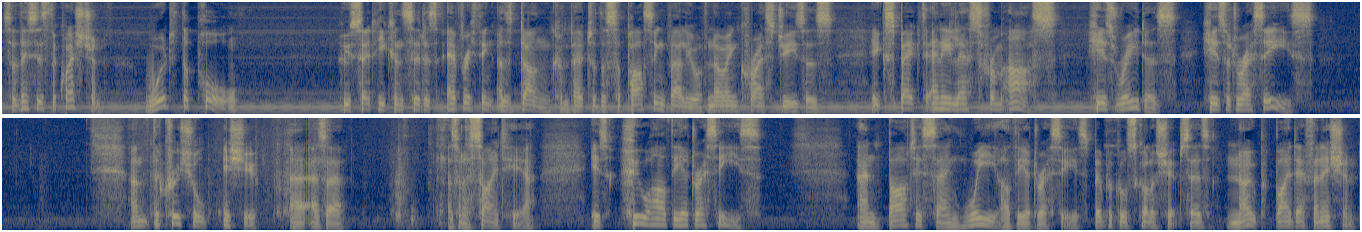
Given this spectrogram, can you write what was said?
So this is the question. Would the Paul who said he considers everything as dung compared to the surpassing value of knowing Christ Jesus, expect any less from us, his readers, his addressees? Um, the crucial issue, uh, as a as an aside here, is who are the addressees? And Barth is saying we are the addressees. Biblical scholarship says nope by definition.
